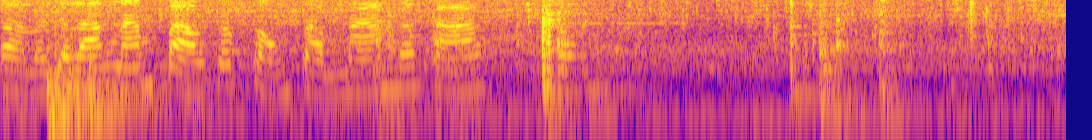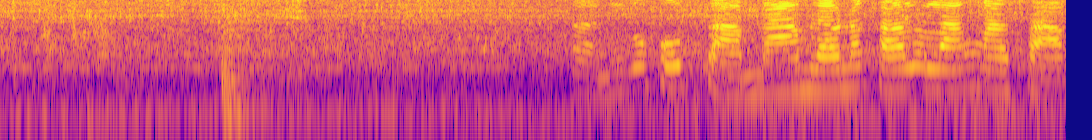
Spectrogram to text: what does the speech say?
ค่ะเราจะล้างน้ำ เปล่าสักสองสามน้ำนะคะค่ะนี่ก็ครบสามน้ำแล้วนะคะ เราล้างมาสาม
